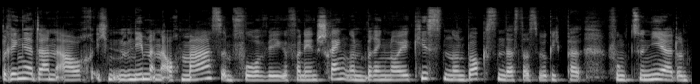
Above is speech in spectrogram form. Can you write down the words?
bringe dann auch, ich nehme dann auch Maß im Vorwege von den Schränken und bringe neue Kisten und Boxen, dass das wirklich funktioniert und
